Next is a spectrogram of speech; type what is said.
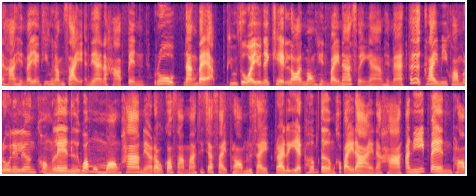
นะคะ เห็นไหมอย่างที่คุณน้ำใส่อันเนี้ยนะคะ เป็นรูปนางแบบ ผิวสวยอยู่ในเขตร้อนมองเห็นใบหน้าสวยงามเห็นไหมถ้าเกิดใครมีความรู้ในเรื่องของเลนส์หรือว่ามุมมองภาพเนี่ยเราก็สามารถที่จะใส่พร้อมหรือใส่รายละเอียดเพิ่มเติมเข้าไปได้นะคะ อันนี้เป็นพร้อม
